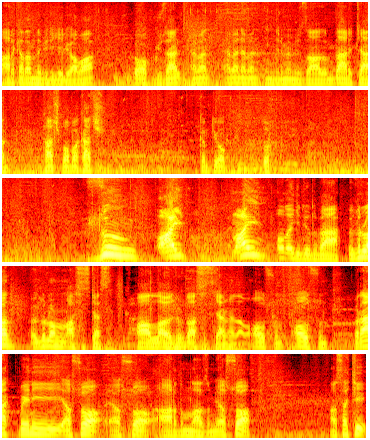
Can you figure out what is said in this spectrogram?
Arkadan da biri geliyor ama. Çok güzel. Hemen hemen hemen indirmemiz lazım derken. Kaç baba kaç. Sıkıntı yok. Dur. Zung. Ay. Ay. O da gidiyordu be. Öldür lan. Öldür lan onu asist gelsin. Allah öldürdü asist gelmedi ama. Olsun. Olsun. Bırak beni Yasuo. Yasuo yardım lazım. Yasuo. Asaki.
